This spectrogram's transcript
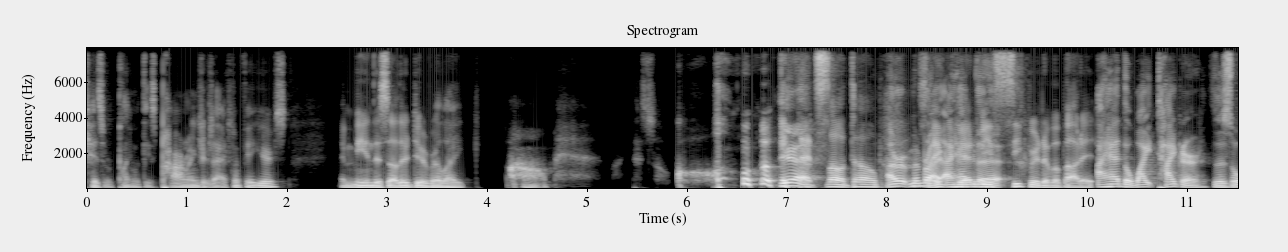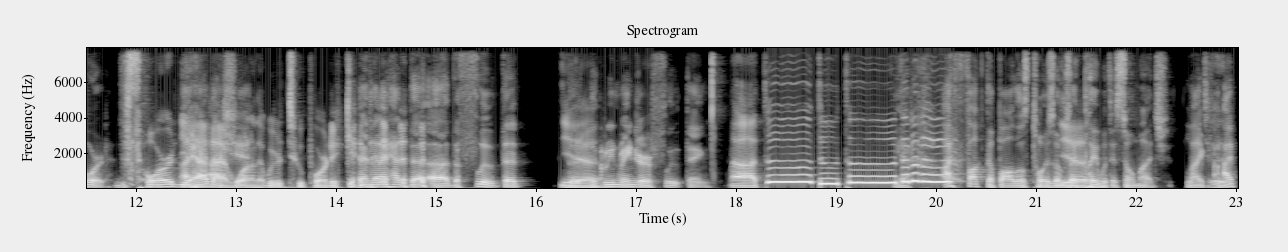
kids were playing with these Power Rangers action figures, and me and this other dude were like, "Oh man, that's so cool. Yeah. that's so dope." I remember It's like, I, I had to be secretive about it. I had the white tiger, the Zord, the sword, yeah, I I had had that shit. one of them. We were too poor to get and then I had the uh, the flute, the, the yeah. the Green Ranger flute thing. Uh, doo, doo, doo, Yeah. I fucked up all those toys because I played with it so much. Like Dude. I,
